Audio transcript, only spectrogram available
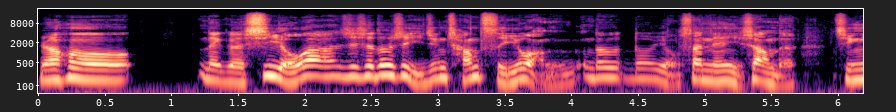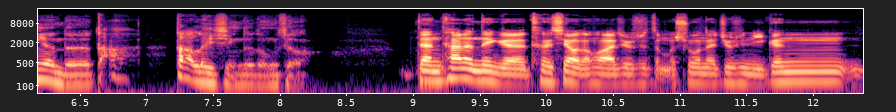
然后那个《西游》啊，这些都是已经长此以往都都有三年以上的经验的大。大类型的东西了，但它的那个特效的话，就是怎么说呢？就是你跟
